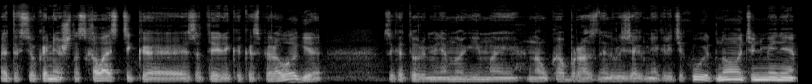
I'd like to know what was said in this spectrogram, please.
Это все, конечно, схоластика, эзотерика, конспирология. За который меня многие мои наукообразные друзья меня критикуют. Но, тем не менее,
